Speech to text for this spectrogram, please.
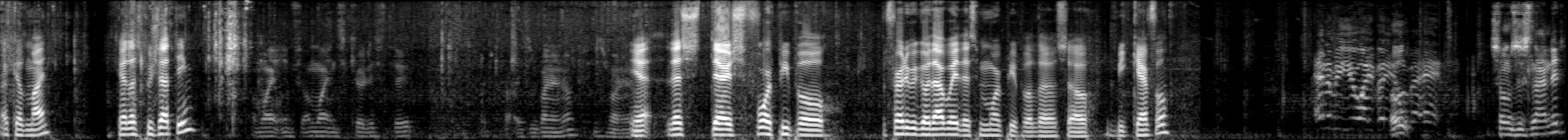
I killed mine. Okay, let's push that team. I'm waiting. For, I'm waiting to kill this dude. Is he running off? He's running Yeah, there's there's four people. The further we go that way, there's more people though, so be careful. Enemy UAV Oh. overhead. Someone's just landed.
